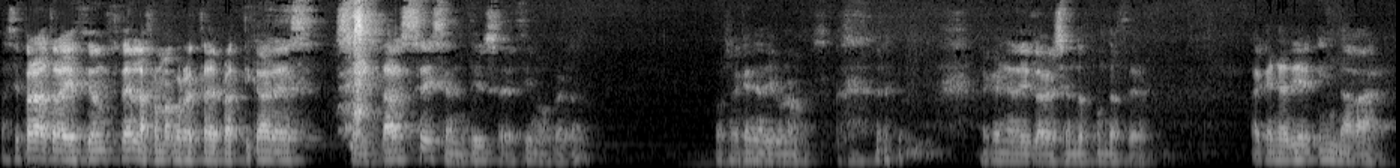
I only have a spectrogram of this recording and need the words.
Así para la tradición Zen, la forma correcta de practicar es sentarse y sentirse, decimos, ¿verdad? Pues hay que añadir una más. hay que añadir la versión 2.0. Hay que añadir indagar.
